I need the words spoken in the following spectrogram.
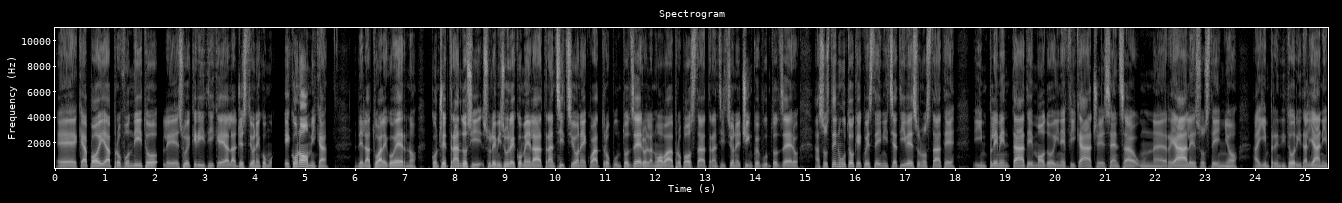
eh, che ha poi approfondito le sue critiche alla gestione economica dell'attuale governo, concentrandosi sulle misure come la transizione 4.0 e la nuova proposta transizione 5.0. Ha sostenuto che queste iniziative sono state implementate in modo inefficace, senza un reale sostegno agli imprenditori italiani,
